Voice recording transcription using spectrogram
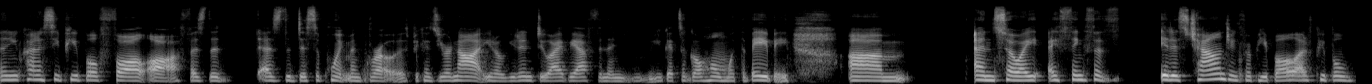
And you kind of see people fall off as the as the disappointment grows because you're not, you know, you didn't do IVF and then you, you get to go home with the baby. Um, and so I, I think that it is challenging for people. A lot of people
